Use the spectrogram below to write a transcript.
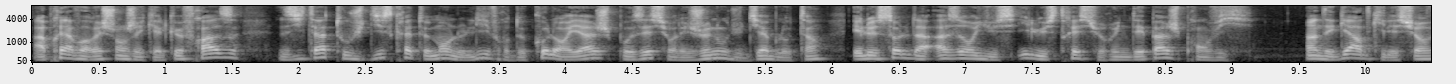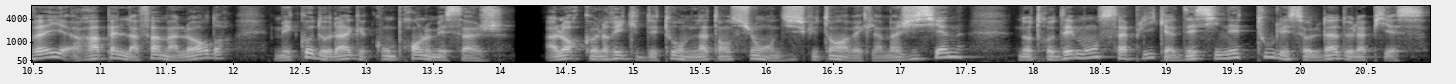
Après avoir échangé quelques phrases, Zita touche discrètement le livre de coloriage posé sur les genoux du diablotin et le soldat Azorius illustré sur une des pages prend vie. Un des gardes qui les surveille rappelle la femme à l'ordre, mais Kodolag comprend le message. Alors qu'Olric détourne l'attention en discutant avec la magicienne, notre démon s'applique à dessiner tous les soldats de la pièce.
